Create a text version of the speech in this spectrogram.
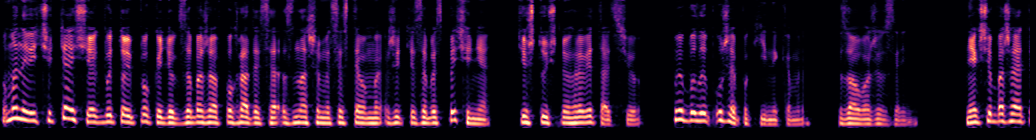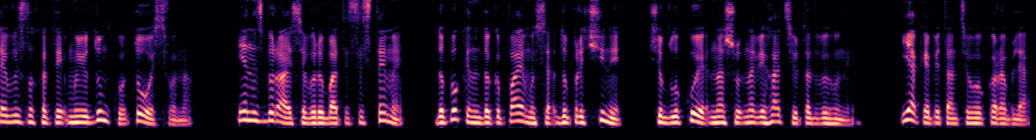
У мене відчуття, що якби той покидьок забажав погратися з нашими системами життєзабезпечення чи штучною гравітацією, ми були б уже покійниками, зауважив Зейн. Якщо бажаєте вислухати мою думку, то ось вона. Я не збираюся вирубати системи, допоки не докопаємося до причини, що блокує нашу навігацію та двигуни. Я капітан цього корабля,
